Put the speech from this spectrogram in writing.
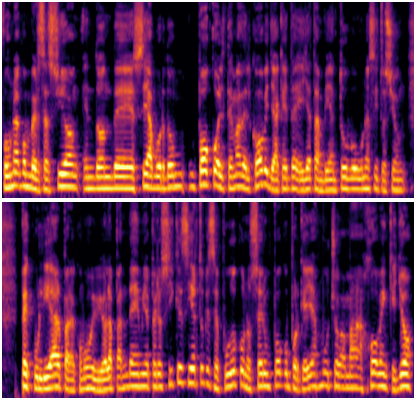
fue una conversación en donde se abordó un poco el tema del COVID, ya que ella también tuvo una situación peculiar para cómo vivió la pandemia, pero sí que es cierto que se pudo conocer un poco porque ella es mucho más joven que yo,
